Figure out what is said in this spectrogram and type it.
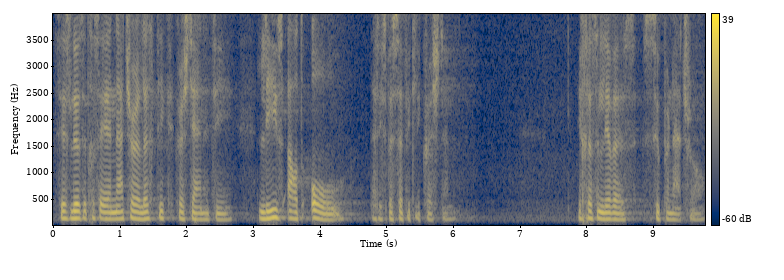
Sies Lewis het gesê a naturalistic Christianity leaves out all that is specifically Christian. Die Christelike lewe is supernatural.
